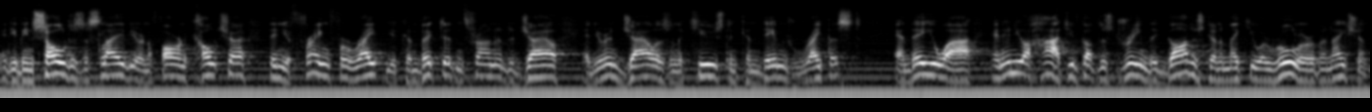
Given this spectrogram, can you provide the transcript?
and you've been sold as a slave, you're in a foreign culture, then you're framed for rape, you're convicted and thrown into jail, and you're in jail as an accused and condemned rapist. And there you are, and in your heart, you've got this dream that God is going to make you a ruler of a nation.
